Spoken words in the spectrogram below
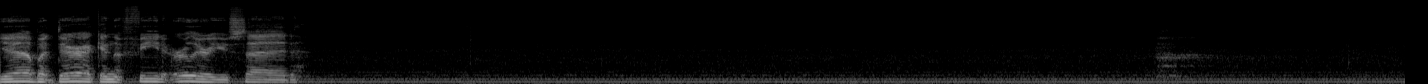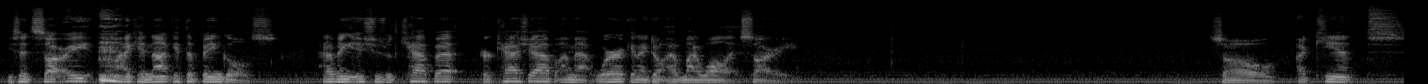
Yeah, but Derek, in the feed earlier, you said. You said, sorry, I cannot get the Bengals. Having issues with Cap at, or Cash App, I'm at work and I don't have my wallet. Sorry. So, I can't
